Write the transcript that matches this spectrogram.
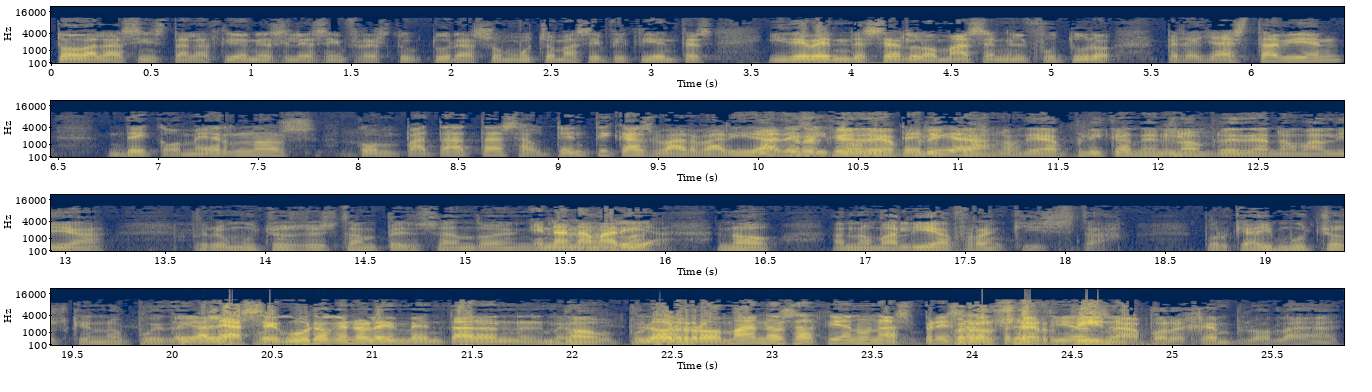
todas las instalaciones y las infraestructuras son mucho más eficientes y deben de serlo más en el futuro, pero ya está bien de comernos con patatas auténticas barbaridades y tonterías, le aplican el nombre de anomalía pero muchos están pensando en... En Ana María. No, anomalía franquista porque hay muchos que no pueden. Oiga, le aseguro que no lo inventaron. Pues los romanos hacían unas presas Proserpina, por ejemplo, la,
